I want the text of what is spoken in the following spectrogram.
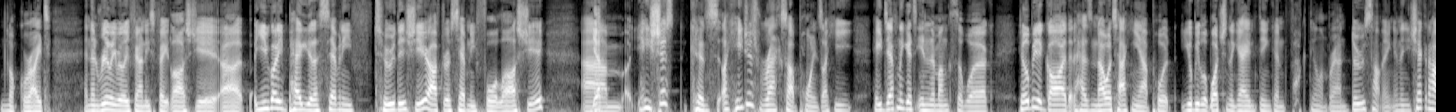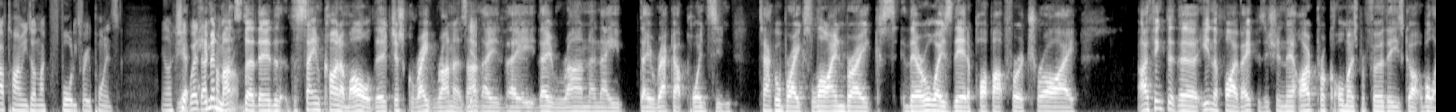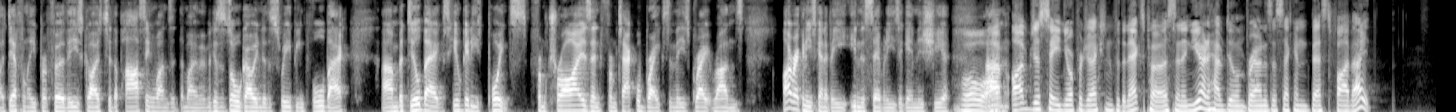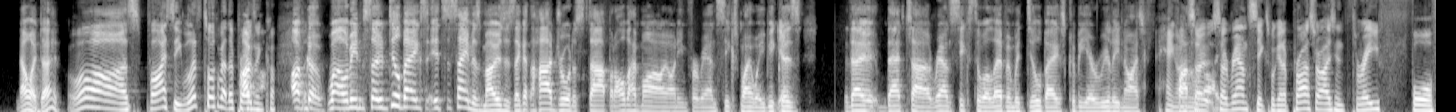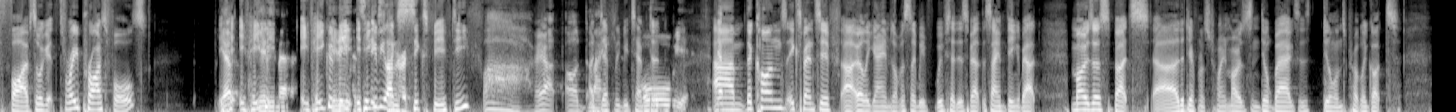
not great. And then really, really found his feet last year. Uh, you got him pegged at a 72 this year after a 74 last year. Um, he's just cons- like he just racks up points. Like he he definitely gets in and amongst the work. He'll be a guy that has no attacking output. You'll be watching the game thinking, "Fuck, Dylan Brown, do something." And then you check at halftime, he's on like 43 points. You're like, "Shit, Yeah, where'd that him and come Munster, from?" they're the, the same kind of mold. They're just great runners, aren't they? They they run and they they rack up points in tackle breaks, line breaks. They're always there to pop up for a try. I think that the in the five eight position there, I pro- almost prefer these guys. Well, I definitely prefer these guys to the passing ones at the moment because it's all going to the sweeping fullback. Um, but Dillbags, he'll get his points from tries and from tackle breaks and these great runs. I reckon he's going to be in the seventies again this year. Whoa, Um, I've, I've just seen your projection for the next person, and you don't have Dylan Brown as the second best five eight. No, I don't. Oh, spicy. Well, let's talk about the pros I've, and cons. I've got well, I mean, so Dillbags, it's the same as Moses. They got the hard draw to start, but I'll have my eye on him for round six, won't we? Because they that uh, round six to eleven with Dillbags could be a really nice. Hang on. So ride. so round six, we'll get a price rise in three, four, five. So we'll get three price falls. If- Yep, If, he could, if he could be if he could be like 600. six fifty, far out, I'd, I'd definitely be tempted. Oh yeah, Um, the cons expensive uh, early games. Obviously, we've we've said this about the same thing about Moses, but uh, the difference between Moses and Dillbags is Dylan's probably got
